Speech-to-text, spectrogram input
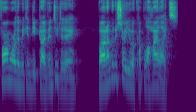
far more than we can deep dive into today, but I'm going to show you a couple of highlights.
